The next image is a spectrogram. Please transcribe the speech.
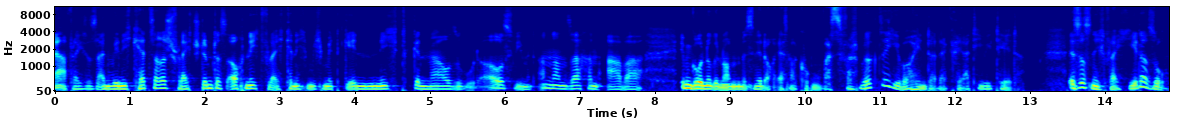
Ja, vielleicht ist es ein wenig ketzerisch, vielleicht stimmt es auch nicht, vielleicht kenne ich mich mit Genen nicht genauso gut aus wie mit anderen Sachen, aber im Grunde genommen müssen wir doch erstmal gucken, was verbirgt sich über hinter der Kreativität. Ist es nicht vielleicht jeder so?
